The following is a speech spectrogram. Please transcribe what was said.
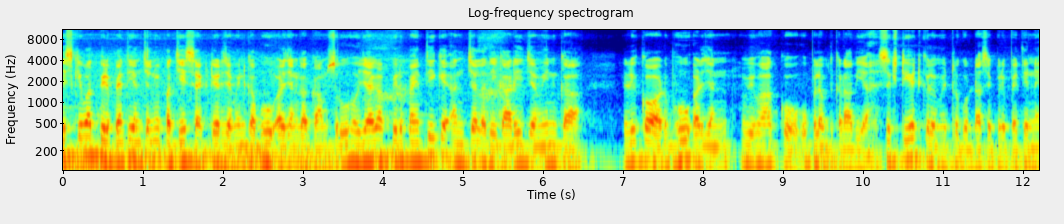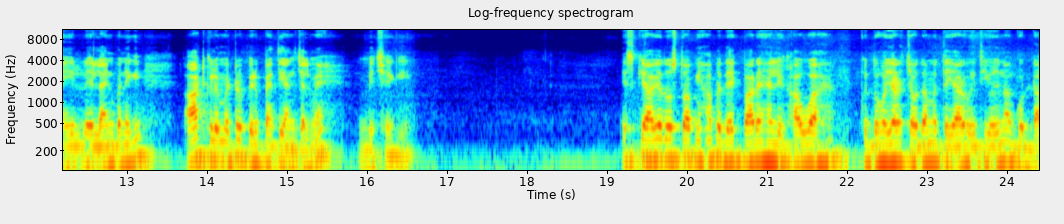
इसके बाद पिरपैंती अंचल में 25 हेक्टेयर ज़मीन का भू अर्जन का काम शुरू हो जाएगा। पिरपैंती के अंचल अधिकारी ज़मीन का रिकॉर्ड भू अर्जन विभाग को उपलब्ध करा दिया है। 68 किलोमीटर गुड्डा से पिरपैंती नई रेल लाइन बनेगी। 8 किलोमीटर पिरपैंती अंचल में बिछेगी। इसके आगे दोस्तों आप यहाँ पे देख पा रहे हैं, लिखा हुआ है कि 2014 में तैयार हुई थी योजना गुड्डा।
